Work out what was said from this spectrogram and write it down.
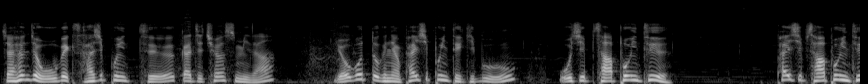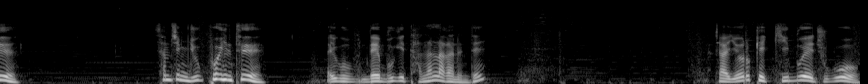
자 현재 540포인트까지 채웠습니다. 요것도 그냥 80포인트 기부. 54포인트. 84포인트. 36포인트. 아이고 내 무기 다 날라가는데? 자 요렇게 기부해주고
